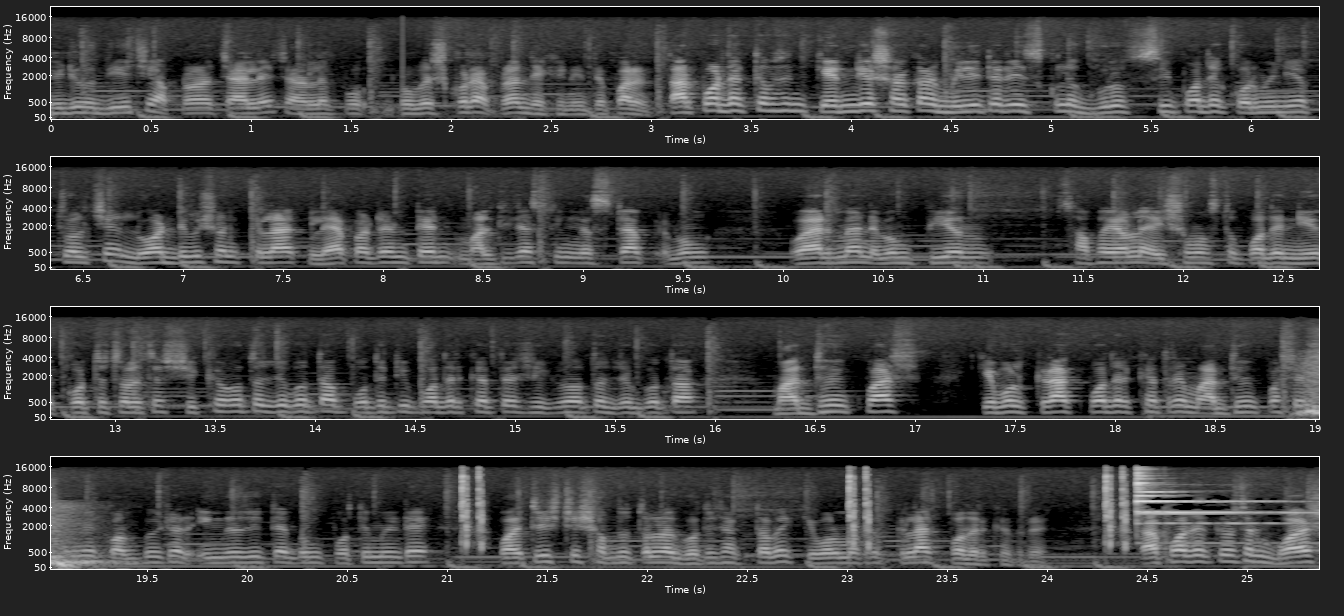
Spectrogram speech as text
ভিডিও দিয়েছি। আপনারা চাইলে চ্যানেলে প্রবেশ করে আপনারা দেখে নিতে পারেন। তারপর দেখতে পাচ্ছেন, কেন্দ্রীয় সরকার মিলিটারি স্কুলে গ্রুপ সি পদে কর্মী নিয়োগ চলছে। Lower division clerk lab attendant multitasking staff এবং ওয়ারম্যান এবং পিয়ন সাফাইওয়ালা এই সমস্ত পদে নিয়োগ করতে চলেছে। শিক্ষাগত যোগ্যতা প্রতিটি পদের ক্ষেত্রে শিক্ষাগত যোগ্যতা মাধ্যমিক পাস, কেবল ক্র্যাক পদের ক্ষেত্রে মাধ্যমিক পাশের সঙ্গে কম্পিউটার, ইংরেজিতে এবং প্রতি মিনিটে পঁয়ত্রিশটি শব্দ তোলার গতি থাকতে হবে, কেবলমাত্র ক্লার্ক পদের ক্ষেত্রে। তারপর দেখতে পাচ্ছেন, বয়স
